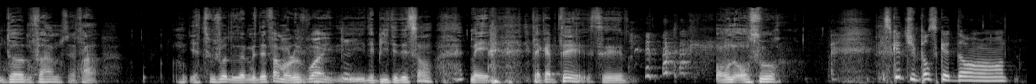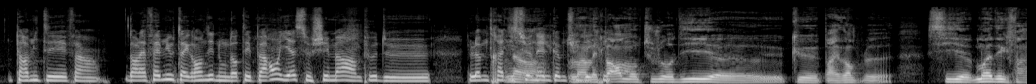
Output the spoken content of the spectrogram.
d'hommes femmes, enfin. Il y a toujours des hommes et des femmes, on le voit, il, il débite et descend. Mais t'as capté, c'est, on, on s'ouvre. Est-ce que tu penses que dans parmi tes, enfin, dans la famille où t'as grandi, donc dans tes parents, il y a ce schéma un peu de l'homme traditionnel non, comme tu non, le mes décris? parents m'ont toujours dit euh, que, par exemple, si euh, moi dès que, enfin,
